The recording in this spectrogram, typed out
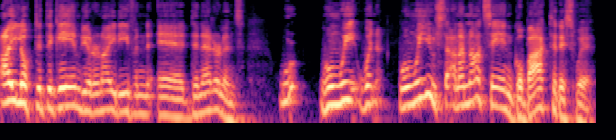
I looked at the game the other night, even uh, the Netherlands. When we when when we used to, and I'm not saying go back to this way,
